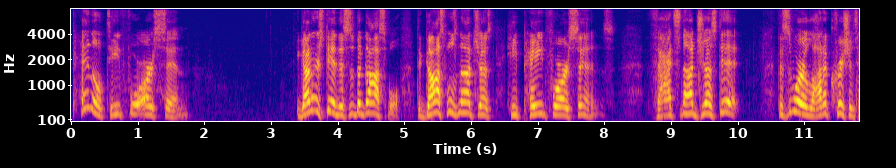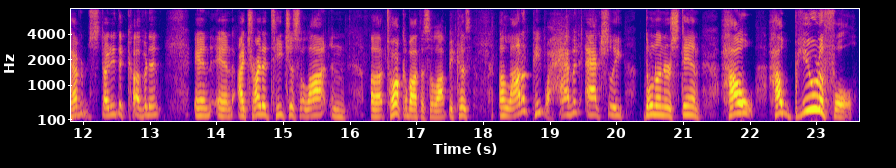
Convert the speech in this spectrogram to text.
penalty for our sin. You got to understand this is the gospel. The gospel is not just he paid for our sins. That's not just it. This is where a lot of Christians haven't studied the covenant, and and I try to teach this a lot and uh, talk about this a lot because a lot of people haven't actually don't understand how, how beautiful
